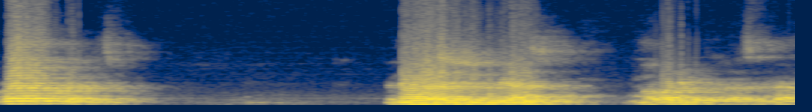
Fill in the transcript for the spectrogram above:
प्रयत्न नक्कीच धन्यवाद राजेश तुम्ही आज उमावाडी मतदारसंघात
